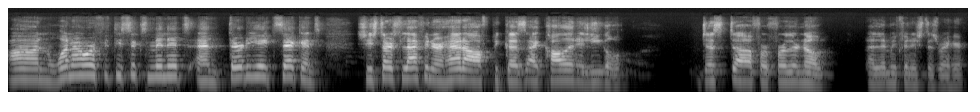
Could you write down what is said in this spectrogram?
on one hour, 56 minutes, and 38 seconds. She starts laughing her head off because I call it illegal. Just uh, for further note, uh, let me finish this right here.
